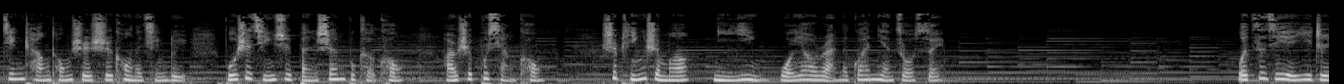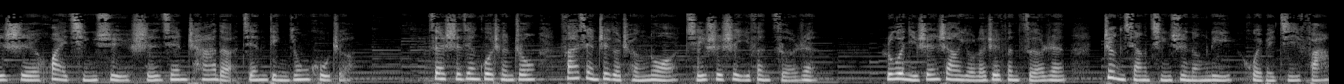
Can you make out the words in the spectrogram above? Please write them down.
经常同时失控的情侣，不是情绪本身不可控，而是不想控，是凭什么你硬我要软的观念作祟。我自己也一直是坏情绪时间差的坚定拥护者。在实践过程中，发现这个承诺其实是一份责任。如果你身上有了这份责任，正向情绪能力会被激发。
